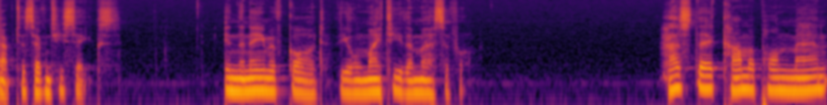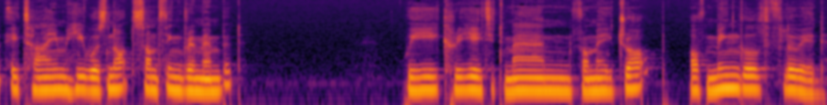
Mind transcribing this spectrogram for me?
chapter 76. In the name of God, the Almighty, the Merciful. Has there come upon man a time he was not something remembered? We created man from a drop of mingled fluid.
